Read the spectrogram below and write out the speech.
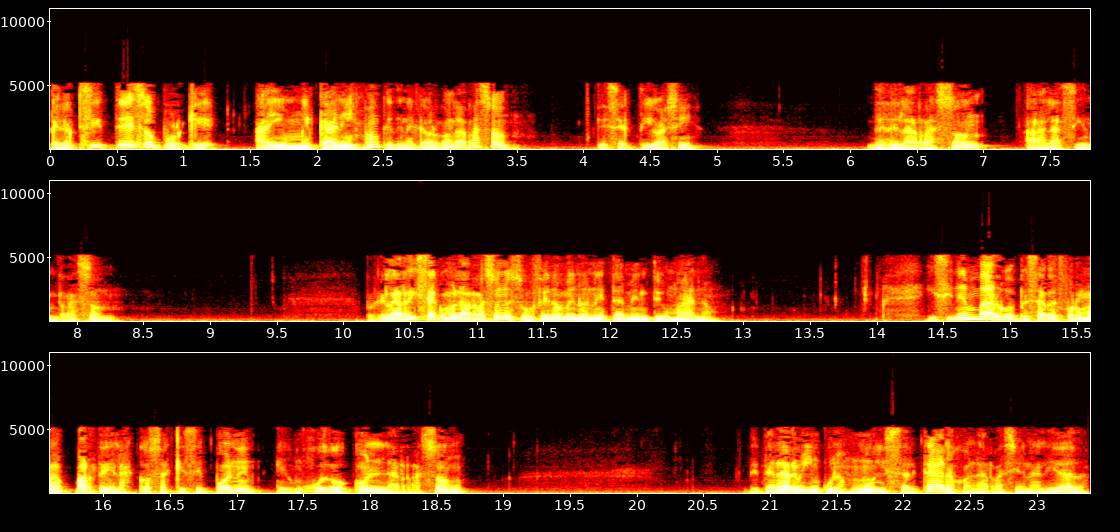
Pero existe eso porque hay un mecanismo que tiene que ver con la razón, que se activa allí, desde la razón a la sin razón. Porque la risa como la razón es un fenómeno netamente humano. Y sin embargo, a pesar de formar parte de las cosas que se ponen en juego con la razón, de tener vínculos muy cercanos con la racionalidad,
